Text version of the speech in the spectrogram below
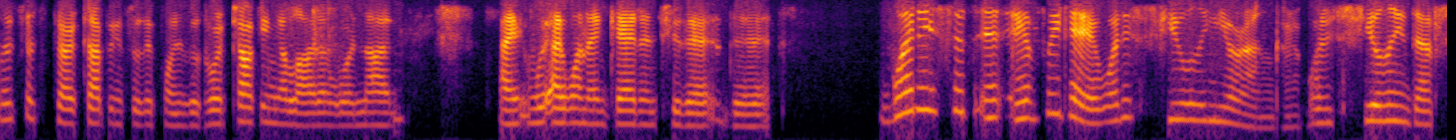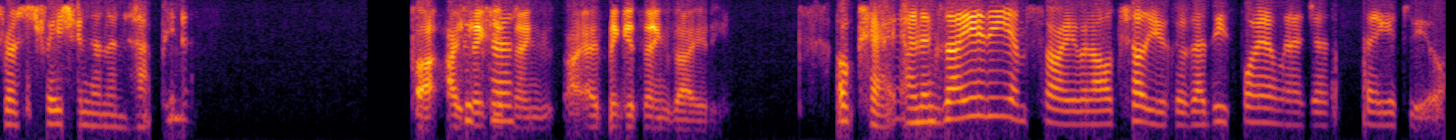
let's just start tapping through the points because we're talking a lot and we're not. I we- I want to get into the the. What is it every day? What is fueling your anger? What is fueling that frustration and unhappiness? Uh, I think it's ang- I I think it's anxiety. Okay, and anxiety, I'm sorry, but I'll tell you because at this point I'm going to just say it to you.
